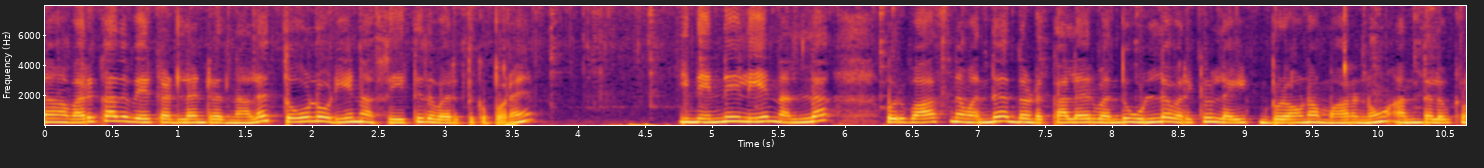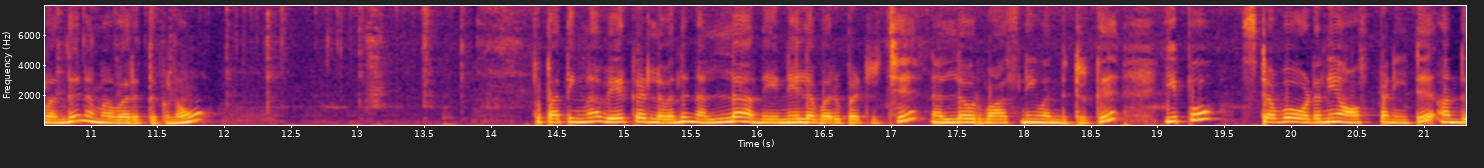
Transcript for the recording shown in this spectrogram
நான் வறுக்காத வேர்க்கடலைன்றதுனால தோலோடையே நான் சேர்த்து இதை வறுத்துக்க போகிறேன் இந்த எண்ணெயிலேயே நல்லா ஒரு வாசனை வந்து அதோட கலர் வந்து உள்ள வரைக்கும் லைட் ப்ரௌனாக மாறணும். அந்தளவுக்கு வந்து நம்ம வறுத்துக்கணும். இப்போ பார்த்திங்கன்னா வேர்க்கடலை வந்து நல்லா அந்த எண்ணெயில் வறுபட்டுருச்சு. நல்ல ஒரு வாசனையும் வந்துட்டுருக்கு. இப்போது ஸ்டவ்வை உடனே ஆஃப் பண்ணிவிட்டு அந்த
